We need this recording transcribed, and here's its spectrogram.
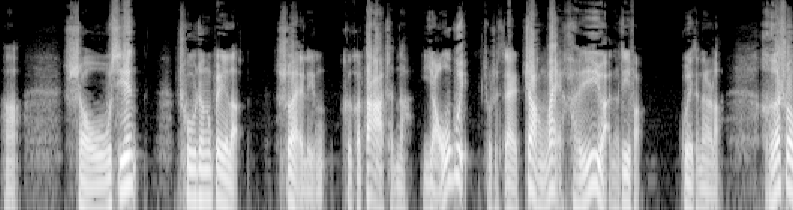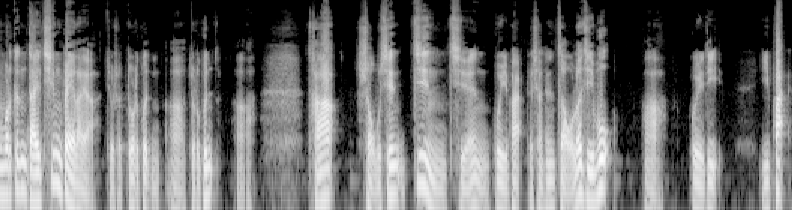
啊，首先出征贝勒率领各个大臣呐，摇跪，就是在帐外很远的地方跪在那儿了。和硕摩跟代清贝勒呀，就是多了棍啊，多了棍啊，他首先近前跪拜，就向前走了几步啊，跪地一拜，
